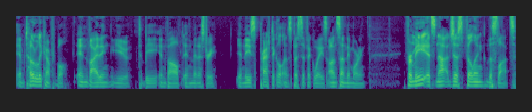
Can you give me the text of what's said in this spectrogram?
am totally comfortable inviting you to be involved in ministry in these practical and specific ways on Sunday morning. For me, it's not just filling the slots.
